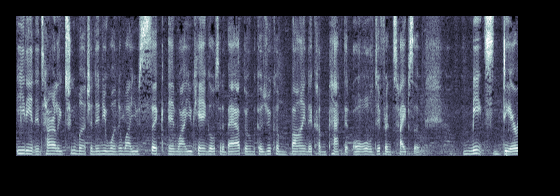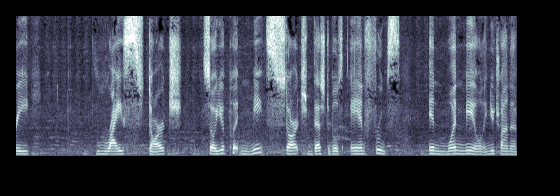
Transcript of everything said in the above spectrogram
eating entirely too much, and then you wonder why you're sick and why you can't go to the bathroom because you're combined and compacted all different types of meats, dairy, rice, starch. So you're putting meats, starch, vegetables, and fruits in one meal, and you're trying to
